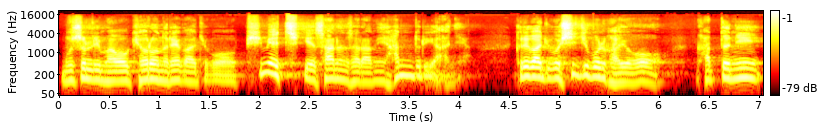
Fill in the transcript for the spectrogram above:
무슬림하고 결혼을 해가지고 피맺히게 사는 사람이 한둘이 아니야. 그래가지고 시집을 가요. 갔더니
